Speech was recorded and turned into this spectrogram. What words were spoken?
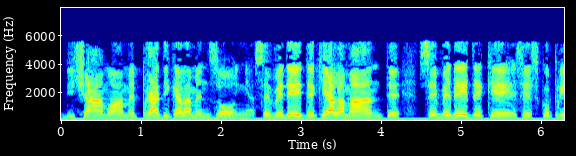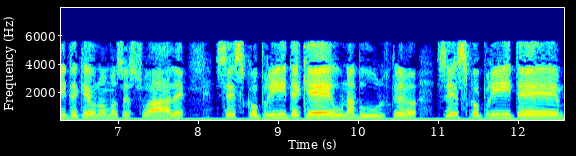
diciamo, ama e pratica la menzogna, se vedete che ha l'amante, se vedete che, se scoprite che è un omosessuale, se scoprite che è un adultero, se scoprite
